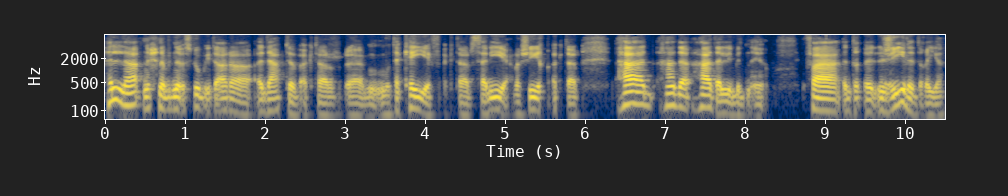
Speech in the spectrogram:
هلأ نحن بدنا أسلوب إدارة adaptive أكثر متكيف أكثر سريع رشيق أكثر هذا هذا هذا اللي بدنا إياه. فالجيل تغير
